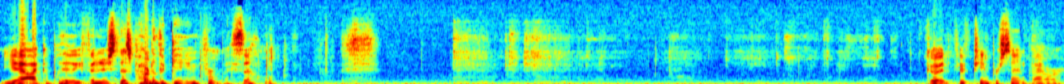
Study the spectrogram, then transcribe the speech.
Yeah, I completely finished this part of the game for myself. Good, 15% power.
